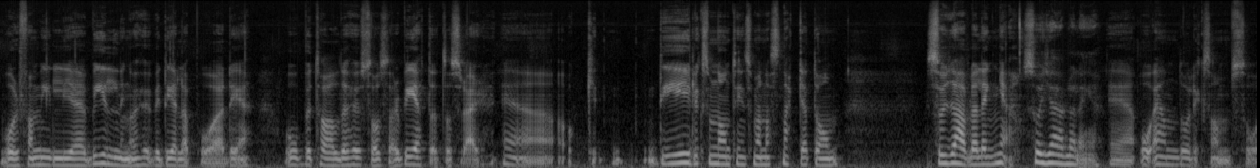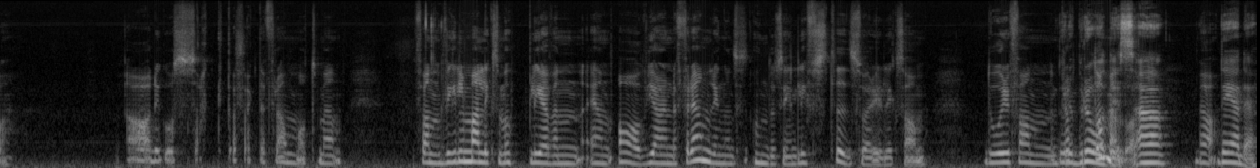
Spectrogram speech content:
vår familjebildning och hur vi delar på det obetalda hushållsarbetet och sådär. Eh, och det är ju liksom någonting som man har snackat om så jävla länge. Så jävla länge. Och ändå liksom så... Ja, det går sakta, sakta framåt men fan, vill man liksom uppleva en, en avgörande förändring under, under sin livstid så är det liksom... Då är det fan bråttom ändå. Ja, Ja. det är det.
